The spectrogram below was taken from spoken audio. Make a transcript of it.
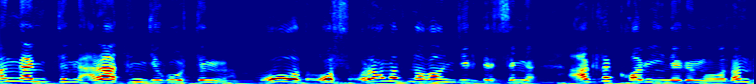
Ан амтэн араатан жигүүртэн уул ус ургамал ногоон жигдэрсэн аглаг говийн нэгэн ууланд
